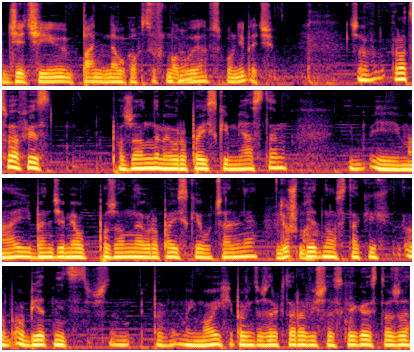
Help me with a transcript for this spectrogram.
dzieci pań naukowców mogły wspólnie być. Wrocław jest porządnym europejskim miastem i, i ma i będzie miał porządne europejskie uczelnie. Już ma. Jedną z takich ob- obietnic i moich i pewnie też rektora Wiszewskiego jest to, że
